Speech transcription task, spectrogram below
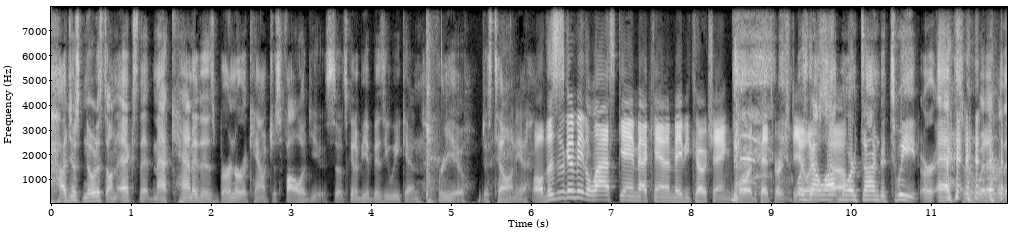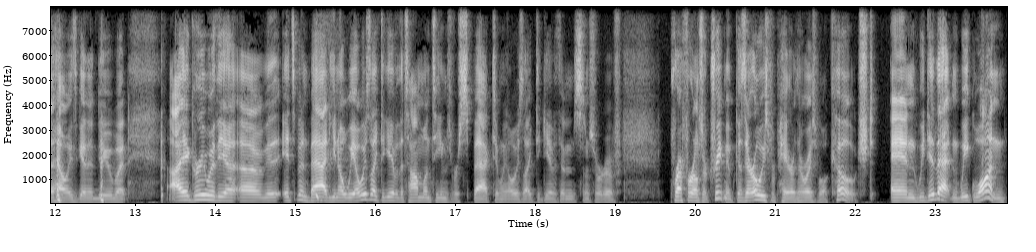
I just noticed on X that Matt Canada's burner account just followed you, so it's going to be a busy weekend for you. I'm just telling you. Well, this is going to be the last game Matt Canada may be coaching for the Pittsburgh Steelers. well, he's got a lot so. more time to tweet or X or whatever the hell he's going to do. But I agree with you. Um, it's been bad. You know, we always like to give the Tomlin teams respect, and we always like to give them some sort of preferential treatment because they're always prepared, they're always well coached. And we did that in week one,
